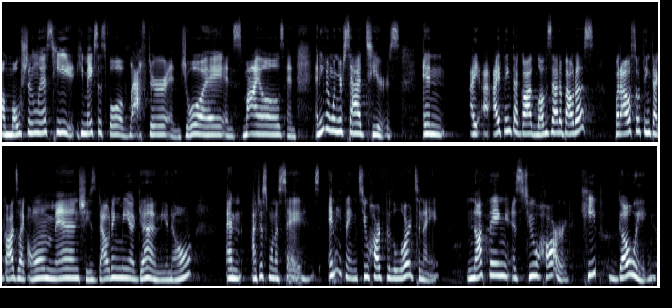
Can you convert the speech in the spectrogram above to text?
emotionless. He, he makes us full of laughter and joy and smiles and, and even when you're sad, tears. And I, I think that God loves that about us, but I also think that God's like, oh man, she's doubting me again, you know? And I just want to say, is anything too hard for the Lord tonight? Nothing is too hard. Keep going.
